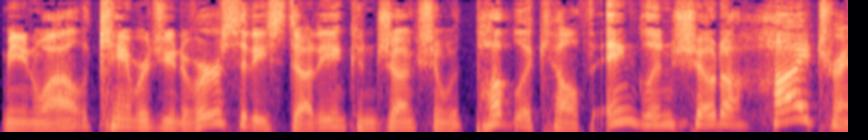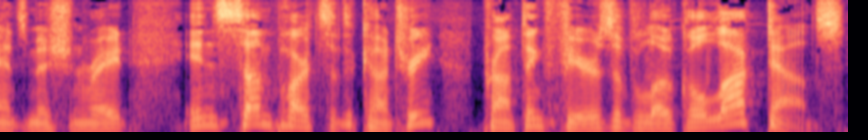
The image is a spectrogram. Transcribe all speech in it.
Meanwhile, a Cambridge University study in conjunction with Public Health England showed a high transmission rate in some parts of the country, prompting fears of local lockdowns.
